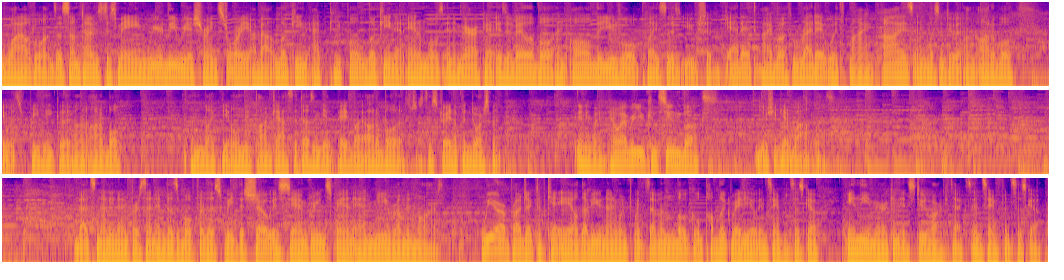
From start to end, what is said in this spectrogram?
Wild Ones, a sometimes dismaying, weirdly reassuring story about looking at people looking at animals in America, is available in all the usual places you should get it. I both read it with my eyes and listened to it on Audible. It was really good on Audible. I'm like the only podcast that doesn't get paid by Audible. It's just a straight up endorsement. Anyway, however you consume books, you should get Wild Ones. That's 99% Invisible for this week. The show is Sam Greenspan and me, Roman Mars. We are a project of KALW 91.7 local public radio in San Francisco and the American Institute of Architects in San Francisco.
